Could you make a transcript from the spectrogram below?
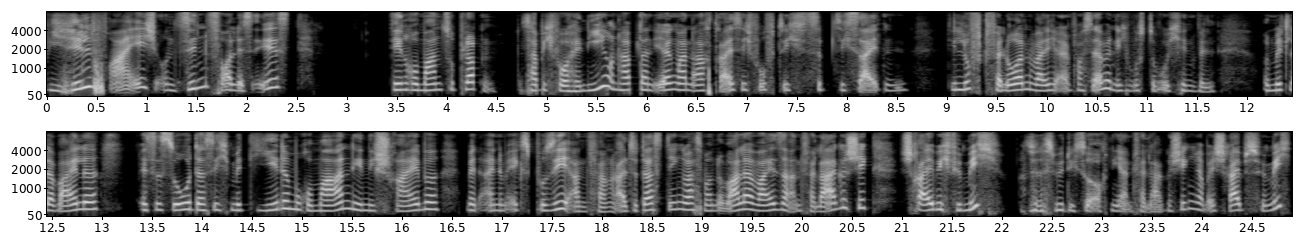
wie hilfreich und sinnvoll es ist, den Roman zu plotten. Das habe ich vorher nie und habe dann irgendwann nach 30, 50, 70 Seiten die Luft verloren, weil ich einfach selber nicht wusste, wo ich hin will. Und mittlerweile ist es so, dass ich mit jedem Roman, den ich schreibe, mit einem Exposé anfange. Also das Ding, was man normalerweise an Verlage schickt, schreibe ich für mich. Also das würde ich so auch nie an Verlage schicken, aber ich schreibe es für mich,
